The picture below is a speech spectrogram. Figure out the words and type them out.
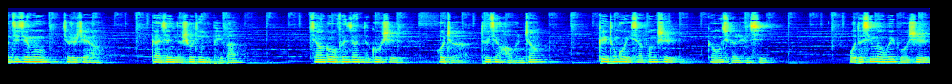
本期节目就是这样，感谢你的收听与陪伴。想要跟我分享你的故事，或者推荐好文章，可以通过以下方式跟我取得联系。我的新浪微博是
